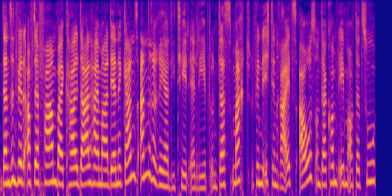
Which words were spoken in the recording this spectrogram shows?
dann sind wir auf der Farm bei Karl Dahlheimer, der eine ganz andere Realität erlebt. Und das macht, finde ich, den Reiz aus. Und da kommt eben auch dazu,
